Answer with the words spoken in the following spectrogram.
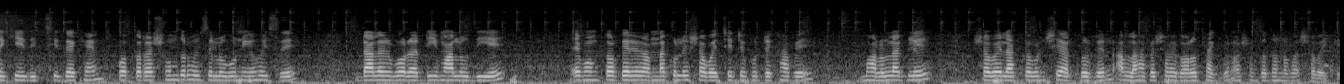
দেখিয়ে দিচ্ছি। দেখেন কতটা সুন্দর হয়েছে, লোভনীয় হয়েছে। ডালের বড়া, ডিম, আলু দিয়ে এবং তরকারি রান্না করলে সবাই চেটে ফুটে খাবে। ভালো লাগলে সবাই লাভ করবেন শেয়ার করবেন। আল্লাহ হাফেজ, সবাই ভালো থাকবেন। অসংখ্য ধন্যবাদ সবাইকে।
